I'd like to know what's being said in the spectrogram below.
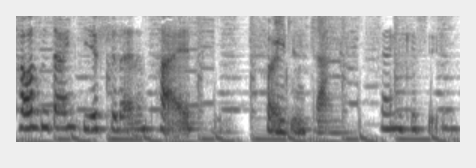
Tausend Dank dir für deine Zeit. Voll Vielen gut. Dank. Dankeschön.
